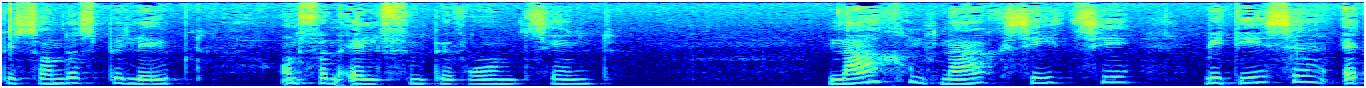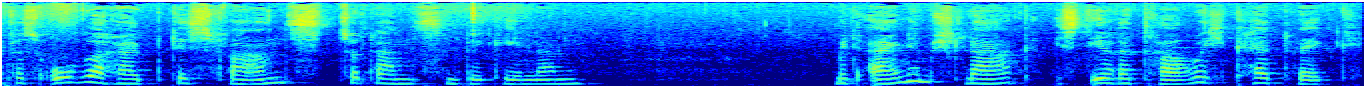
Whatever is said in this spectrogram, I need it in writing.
besonders belebt und von Elfen bewohnt sind. Nach und nach sieht sie, wie diese etwas oberhalb des Fahns zu tanzen beginnen. Mit einem Schlag ist ihre Traurigkeit weg.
